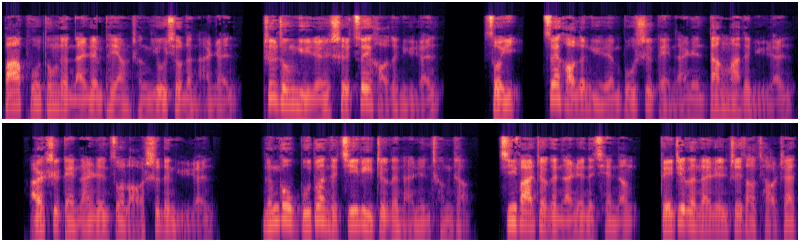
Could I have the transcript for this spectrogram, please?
把普通的男人培养成优秀的男人。这种女人是最好的女人。所以，最好的女人不是给男人当妈的女人，而是给男人做老师的女人，能够不断的激励这个男人成长，激发这个男人的潜能，给这个男人制造挑战。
